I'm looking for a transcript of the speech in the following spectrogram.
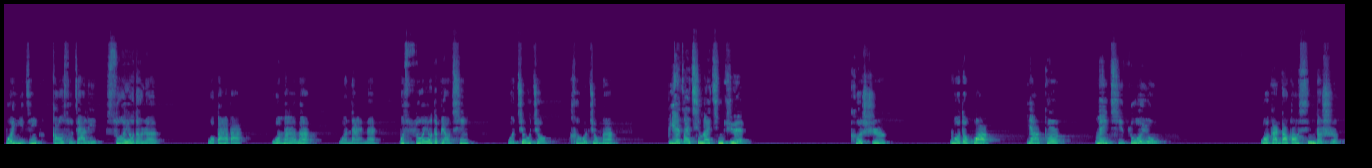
我已经告诉家里所有的人，我爸爸、我妈妈、我奶奶、我所有的表亲、我舅舅和我舅妈，别再亲来亲去。可是，我的话压根儿没起作用。我感到高兴的是。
